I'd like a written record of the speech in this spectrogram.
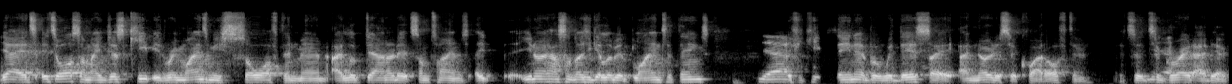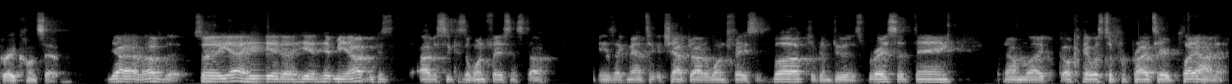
yeah, it's it's awesome. I just keep it reminds me so often, man. I look down at it sometimes. you know how sometimes you get a little bit blind to things. Yeah. If you keep seeing it, but with this, I, I notice it quite often. It's it's yeah. a great idea, great concept. Yeah, I loved it. So yeah, he had uh, he had hit me up because obviously because of One Face and stuff. he's like, man, take a chapter out of One Face's book. Like I'm doing this bracelet thing, and I'm like, okay, what's the proprietary play on it?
